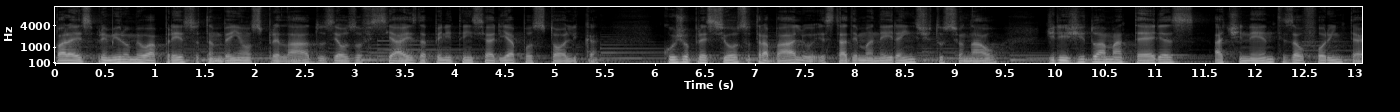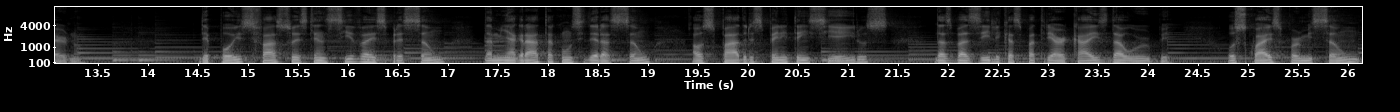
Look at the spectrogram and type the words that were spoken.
para exprimir o meu apreço também aos prelados e aos oficiais da penitenciaria apostólica, cujo precioso trabalho está de maneira institucional dirigido a matérias atinentes ao foro interno. Depois faço extensiva expressão da minha grata consideração aos padres penitencieiros das basílicas patriarcais da urbe, os quais, por missão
